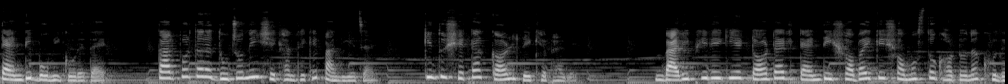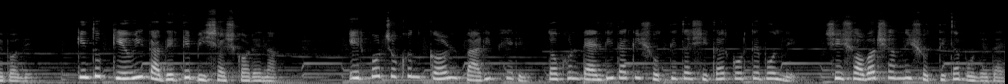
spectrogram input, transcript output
ট্যান্ডি বমি করে দেয়। তারপর তারা দুজনেই সেখান থেকে পালিয়ে যায়, কিন্তু সেটা কার্ল দেখে ফেলে। বাড়ি ফিরে গিয়ে টড আর ট্যান্ডি সবাইকে সমস্ত ঘটনা খুলে বলে। কিন্তু কেউই তাদেরকে বিশ্বাস করে না। এরপর যখন কার্ল বাড়ি ফেরে, তখন ট্যান্ডি তাকে সত্যিটা স্বীকার করতে বললে, সে সবার সামনে সত্যিটা বলে দেয়।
